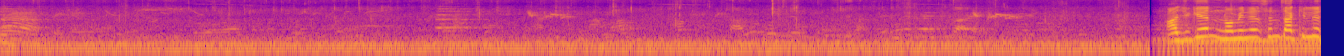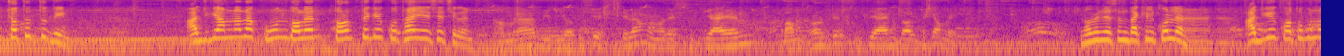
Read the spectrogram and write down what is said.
Yeah. আজকের নমিনেশন দাখিলের চতুর্থ দিন। আজকে আপনারা কোন দলের তরফ থেকে কোথায় এসেছিলেন? আমরা বিডি অফিসে এসেছিলাম আমাদের সিপিআইএম বামফ্রন্টের সিপিআইএম দল থেকে আমরা। নমিনেশন দাখিল করলেন? হ্যাঁ হ্যাঁ। আজকে কতগুলো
